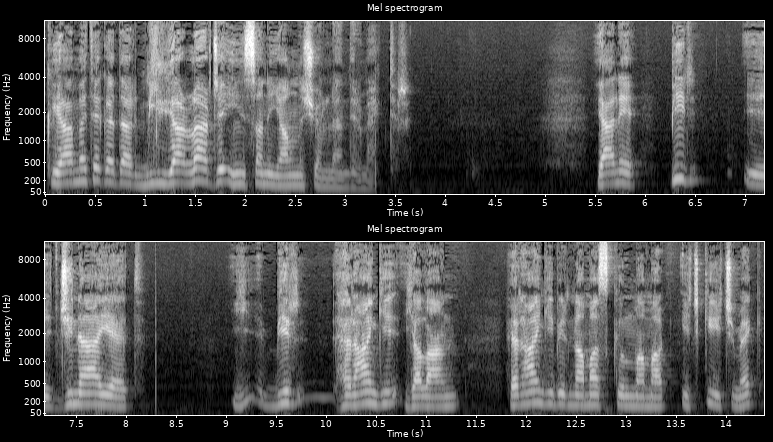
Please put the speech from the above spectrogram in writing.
kıyamete kadar milyarlarca insanı yanlış yönlendirmektir. Yani bir e, cinayet, bir herhangi yalan, herhangi bir namaz kılmamak, içki içmek,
